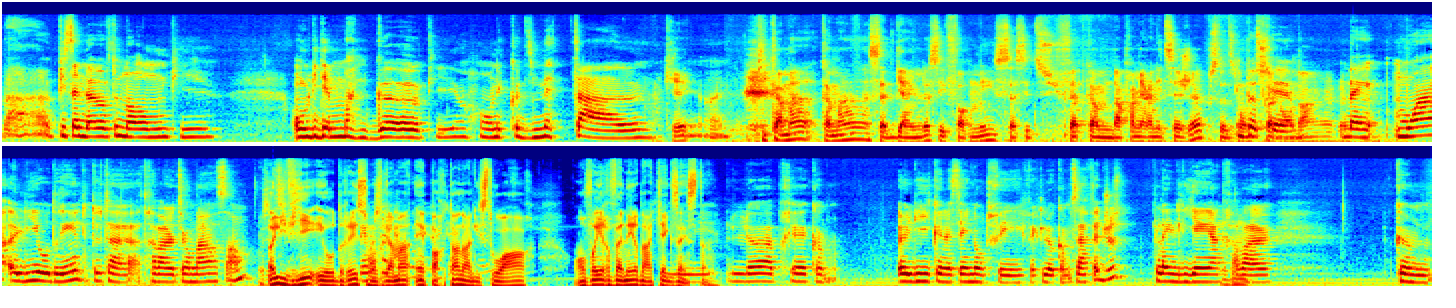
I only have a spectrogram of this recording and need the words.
bah, puis ça love tout le monde, puis on lit des mangas, puis on écoute du métal. OK. Puis comment, comment cette gang-là s'est formée? Ça s'est-tu fait comme dans la première année de cégep ou c'était du monde secondaire? Ben, moi, Olivier et Audrey, on était tous à, travers le secondaire ensemble. Olivier et Audrey sont vraiment importants dans l'histoire. On va y revenir dans quelques instants. Là, après, comme Oli connaissait une autre fille, fait que là, comme ça a fait juste plein de liens à mhm. travers comme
